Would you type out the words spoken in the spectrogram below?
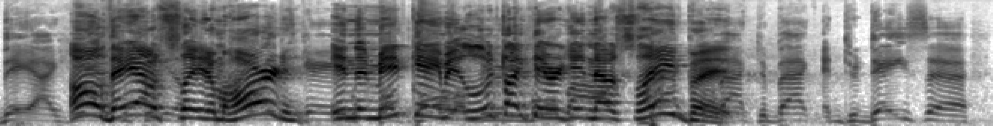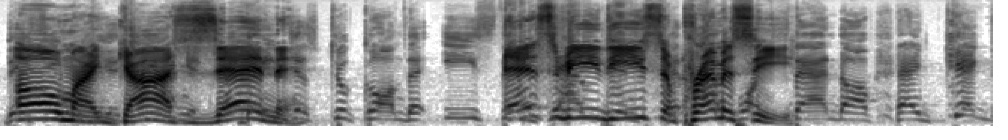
They are here Oh, they outslayed the outslayed 'em finest hard. In the of mid-game, it looked like they were getting outslayed, but- Back to back, and today, sir, Oh my gosh. Zen. They just took on the SVD supremacy. standoff and kicked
